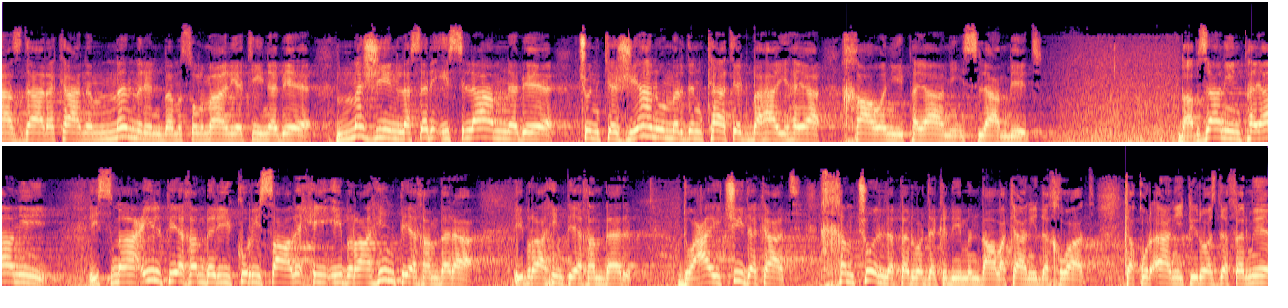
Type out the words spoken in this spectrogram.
نازدارەکانم مەمرن بە مسلمانەتی نەبێ مەژین لەسەر ئیسلام نەبێ چونکە ژیان و مردن کاتێک بەهای هەیە خاوەنی پەیامی ئیسلام بیت بابزانین پەیامی ئیسماعیل پێغەمبەری کوڕی ساڵحی ئیبراهیم پێغەمبەرە ئیبراهیم پێغەمبەر دوعای چی دەکات خەم چۆن لە پەروەردەکردنی منداڵەکانی دەخوات کە قورآانی پیرۆز دەفەرموێ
